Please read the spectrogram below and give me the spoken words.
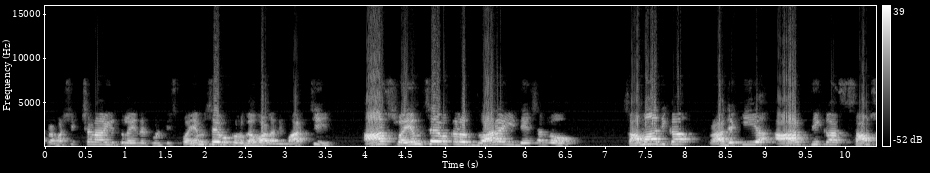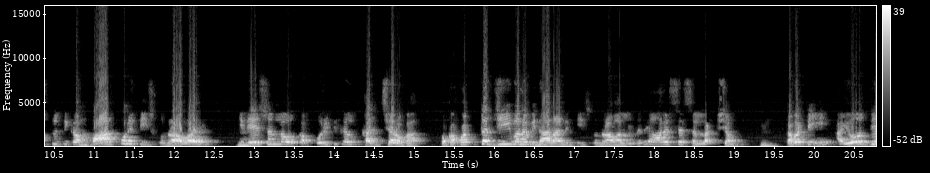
క్రమశిక్షణాయుతులైనటువంటి స్వయం సేవకులుగా వాళ్ళని మార్చి ఆ స్వయం సేవకుల ద్వారా ఈ దేశంలో సామాజిక రాజకీయ ఆర్థిక సాంస్కృతిక మార్పుని తీసుకుని రావాలి ఈ. దేశంలో ఒక పొలిటికల్ కల్చర్ ఒక ఒక కొత్త జీవన విధానాన్ని తీసుకుని రావాలన్నది ఆర్ఎస్ఎస్ లక్ష్యం. కాబట్టి అయోధ్య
